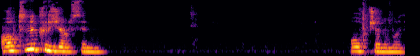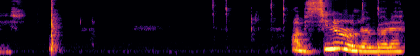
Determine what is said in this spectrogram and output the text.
Altını kıracağım senin. Oh canıma değsin. Abi sinir oluyorum böyle.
